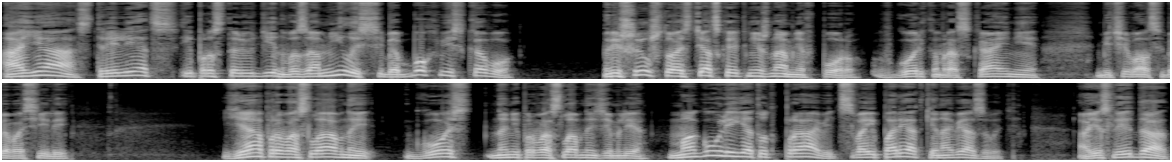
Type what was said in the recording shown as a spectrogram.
А я, стрелец и простолюдин, возомнил из себя бог весь кого. Решил, что остяцкая княжна мне впору. В горьком раскаянии бичевал себя Василий. Я православный гость на неправославной земле. Могу ли я тут править, свои порядки навязывать? А если и да,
